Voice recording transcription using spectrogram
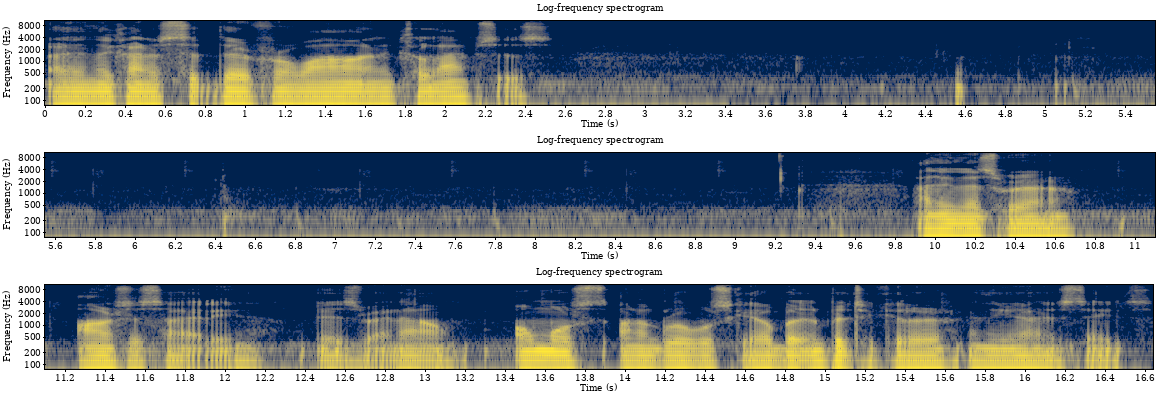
and then they kind of sit there for a while and it collapses. I think that's where our society is right now, almost on a global scale, but in particular in the United States.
